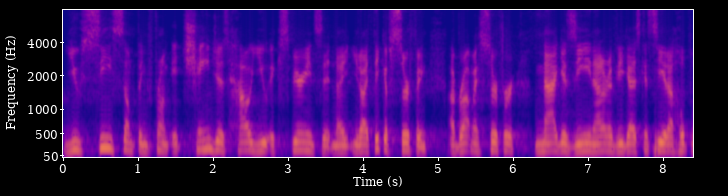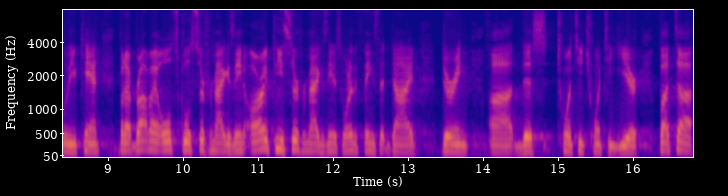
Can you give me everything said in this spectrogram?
you see something from, it changes how you experience it. And I, you know, I think of surfing. I brought my surfer magazine. I don't know if you guys can see it. I hopefully you can. But I brought my old school surfer magazine. RIP Surfer Magazine It's one of the things that died during uh, this 2020 year. But uh,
